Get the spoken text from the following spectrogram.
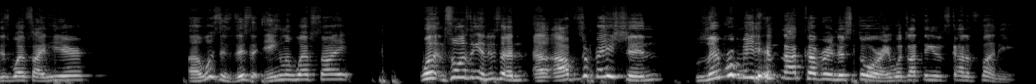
this website here. Uh, what's this? This is an England website. Well, so once again, this is an uh, observation. Liberal media is not covering this story, which I think is kind of funny.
